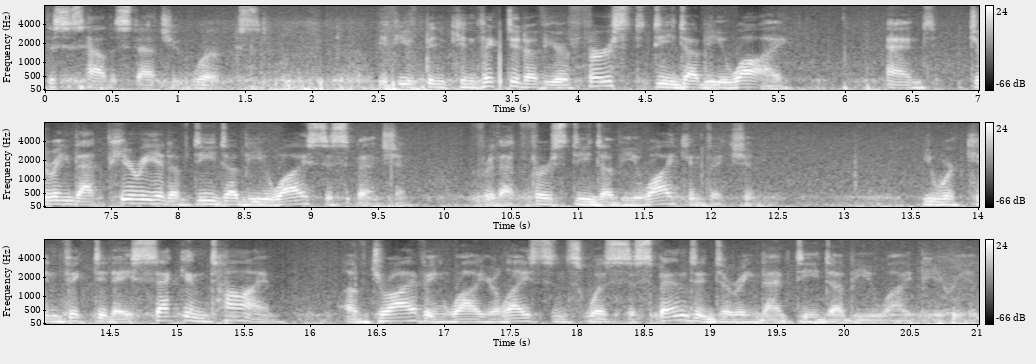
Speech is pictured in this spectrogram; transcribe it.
This is how the statute works. If you've been convicted of your first DWI, and during that period of DWI suspension, for that first DWI conviction, you were convicted a second time of driving while your license was suspended during that DWI period,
